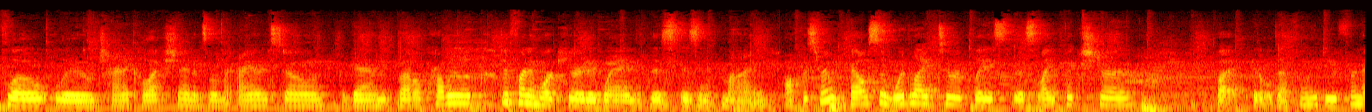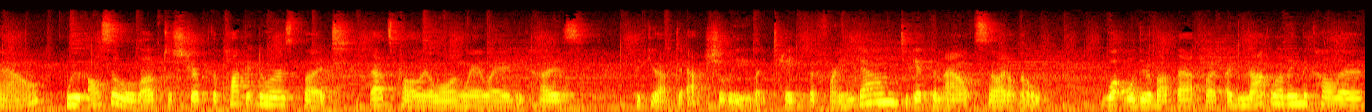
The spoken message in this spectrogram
Flow Blue China collection and some of my ironstone. Again, that'll probably look different and more curated when this isn't my office room. I also would like to replace this light fixture but it'll definitely do for now. We would also love to strip the pocket doors, but that's probably a long way away because I think you have to actually like take the frame down to get them out. So I don't know what we'll do about that, but I'm not loving the color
